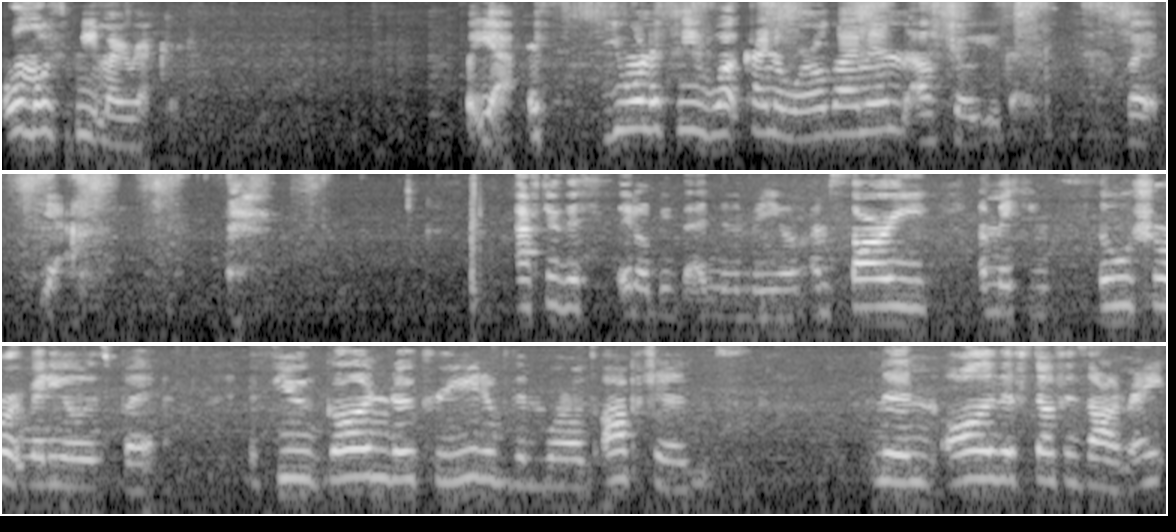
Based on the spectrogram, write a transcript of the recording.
almost beat my record. But yeah, if you want to see what kind of world I'm in, I'll show you guys. But yeah. After this, it'll be the end of the video. I'm sorry I'm making so short videos, but if you go into creative then world options, then all of this stuff is on, right?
